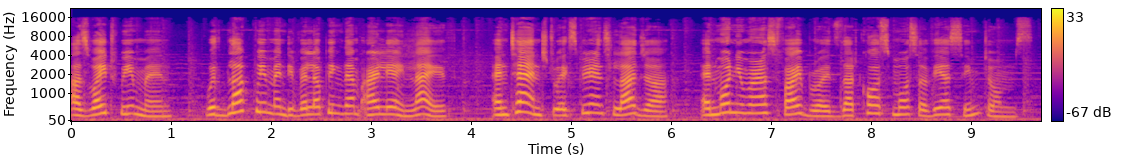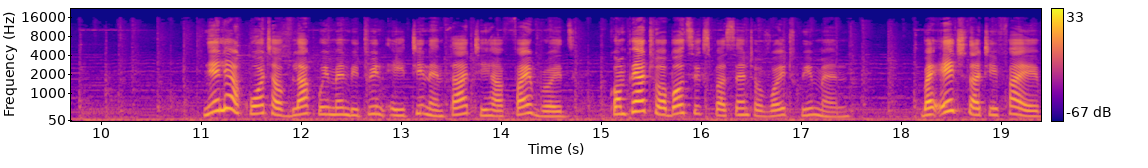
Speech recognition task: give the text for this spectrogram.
as white women, with black women developing them earlier in life and tend to experience larger and more numerous fibroids that cause more severe symptoms. Nearly a quarter of black women between 18 and 30 have fibroids compared to about 6% of white women. By age 35,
